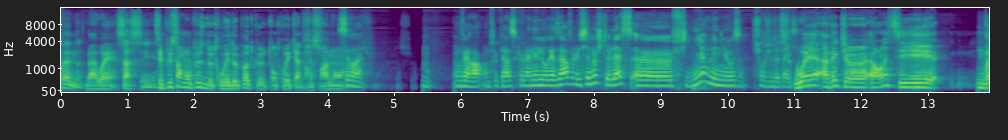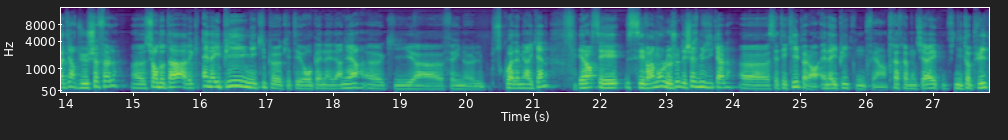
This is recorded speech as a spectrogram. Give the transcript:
fun. Bah ouais. Ça, c'est. C'est plus simple en plus de trouver deux potes que d'en trouver quatre. Bien hein. sûr. Vraiment. C'est vrai. On verra en tout cas ce que l'année nous réserve. Luciano, je te laisse euh, finir les news sur du Dota. Ouais, avec. euh, alors là, c'est. On va dire du shuffle euh, sur Dota avec NIP, une équipe euh, qui était européenne l'année dernière, euh, qui a fait une squad américaine. Et alors, c'est vraiment le jeu des chaises musicales, cette équipe. Alors, NIP qui ont fait un très très bon TI, qui ont fini top 8.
